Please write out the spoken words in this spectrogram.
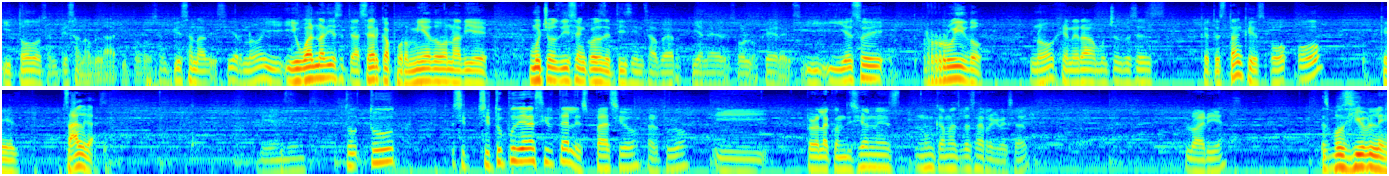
y todos empiezan a hablar y todos empiezan a decir, ¿no? Y igual nadie se te acerca por miedo, nadie, muchos dicen cosas de ti sin saber quién eres o lo que eres. Y, y ese ruido, ¿no? Genera muchas veces que te estanques o, o que salgas. Bien. Tú, tú si, si tú pudieras irte al espacio, Arturo, y pero la condición es nunca más vas a regresar, ¿lo harías? Es posible.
